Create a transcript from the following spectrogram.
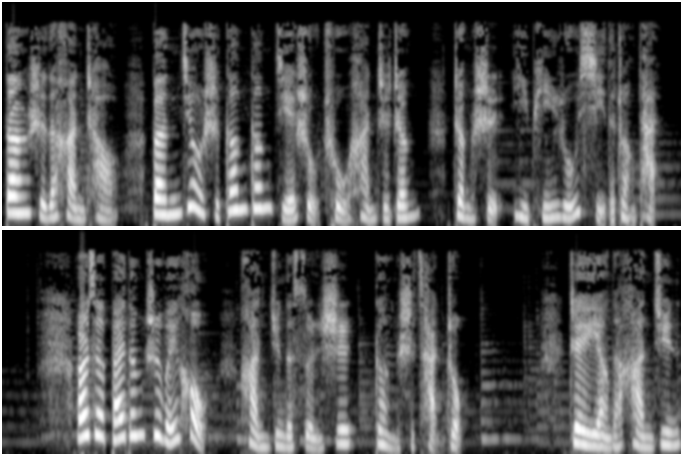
当时的汉朝本就是刚刚结束楚汉之争，正是一贫如洗的状态，而在白登之围后，汉军的损失更是惨重。这样的汉军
